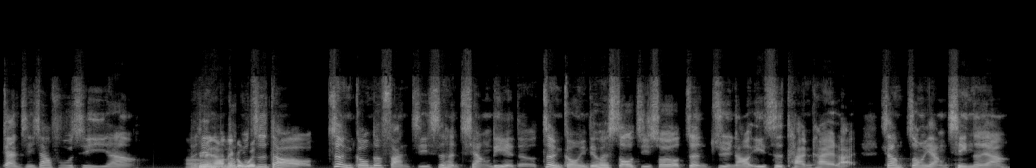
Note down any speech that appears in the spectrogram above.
感情像夫妻一样。因为他那个不知道正宫的反击是很强烈的，正宫一定会收集所有证据，然后一次摊开来，像钟阳青那样，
